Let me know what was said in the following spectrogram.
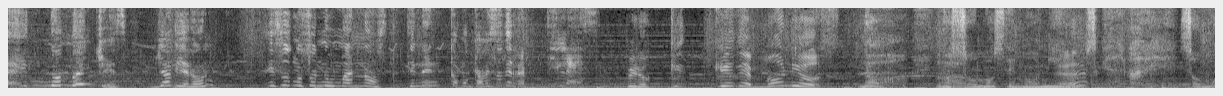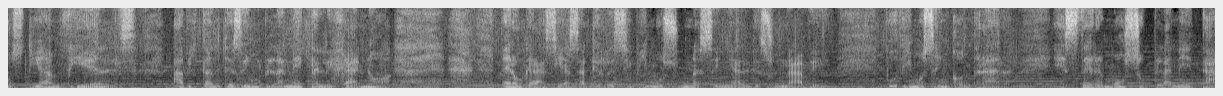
¡Ey, no manches! ¿Ya vieron? Esos no son humanos. Tienen como cabeza de reptiles. ¿Pero qué, qué demonios? No, no somos demonios. Somos Tianfiels, habitantes de un planeta lejano. Pero gracias a que recibimos una señal de su nave, pudimos encontrar este hermoso planeta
